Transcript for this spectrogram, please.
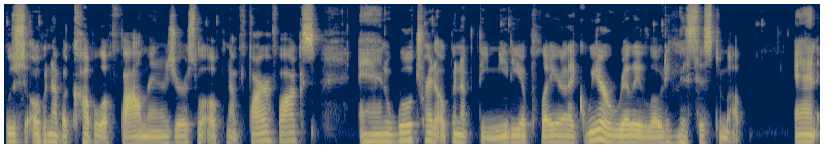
We'll just open up a couple of file managers. We'll open up Firefox and we'll try to open up the media player. Like we are really loading the system up. And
